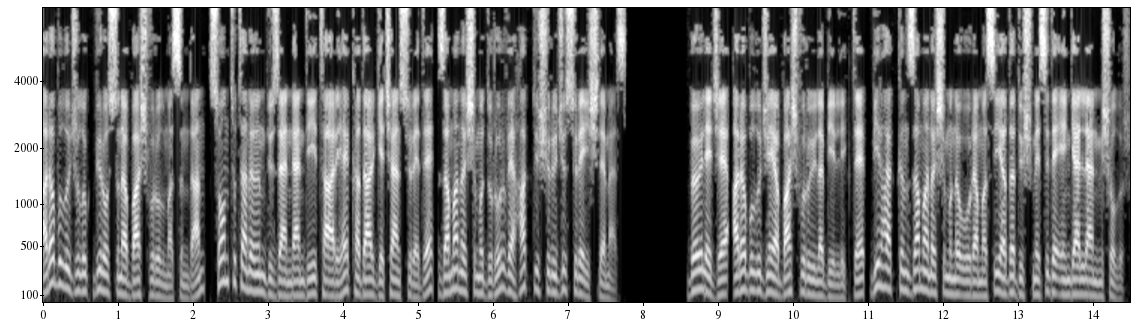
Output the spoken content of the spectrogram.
Arabuluculuk bürosuna başvurulmasından, son tutanağın düzenlendiği tarihe kadar geçen sürede, zaman aşımı durur ve hak düşürücü süre işlemez. Böylece, arabulucuya başvuruyla birlikte, bir hakkın zaman aşımına uğraması ya da düşmesi de engellenmiş olur.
